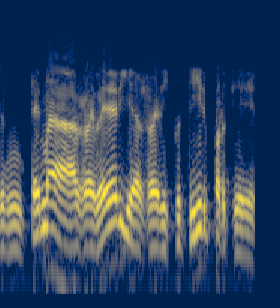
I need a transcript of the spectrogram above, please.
un tema a rever y a rediscutir porque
